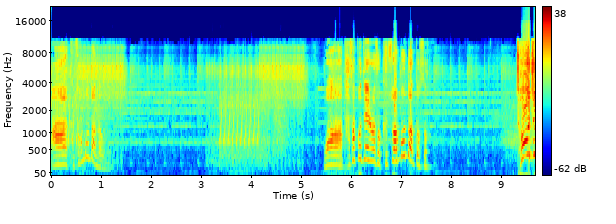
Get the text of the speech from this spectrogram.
아, 급소 한 번도 안 나오네. 와, 다섯 번 때려서 급소 한 번도 안 떴어. 저주!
